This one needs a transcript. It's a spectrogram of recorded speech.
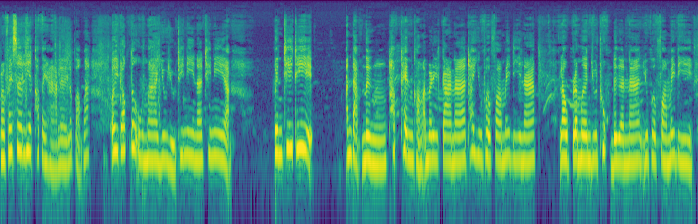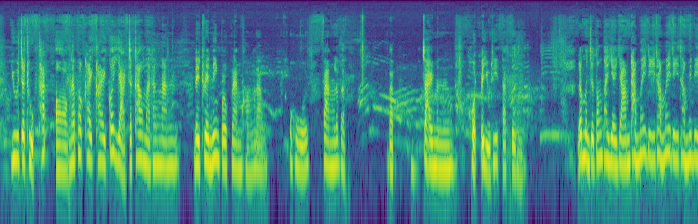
professor เรียกเข้าไปหาเลย แล้วบอกว่า เอ้ย ดรอูมาอยู่อยู่ที่นี่นะ ที่นี่อะ เป็นที่ที่อันดับหนึ่งท็อป 10 ของอเมริกานะ ถ้ายูเพอร์ฟอร์มไม่ดีนะ เราประเมินยูทุกเดือนนะยูเพอร์ฟอร์มไม่ดียูจะถูกคัดออกนะ เพราะใครๆก็อยากจะเข้ามาทั้งนั้นในเทรนนิ่งโปรแกรมของเรา โอ้โห ฟังแล้วแบบ แบบใจมันหดไปอยู่ที่ตาตุ่มแล้วมันจะต้องพยายามทำให้ดีทำให้ดีทำให้ดี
